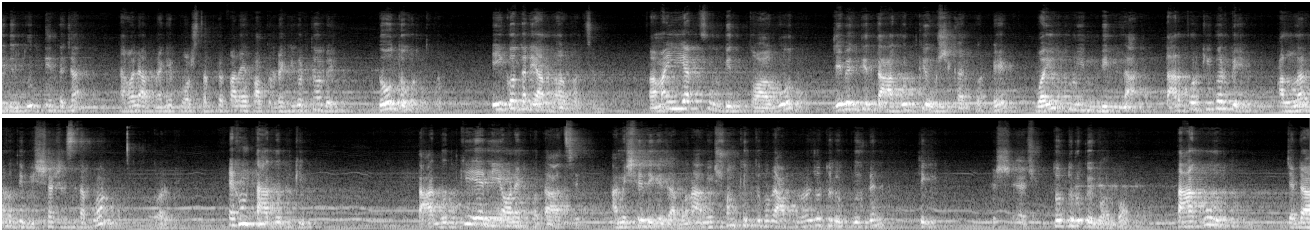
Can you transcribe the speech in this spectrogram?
যদি দুধ নিতে চান, তাহলে আপনাকে প্রস্তাবটা পালায় পাত্রটা কি করতে হবে? দৌত করতে হবে। এই কথাটি আল্লাহ বলছেন। আমাই ইয়াকফুর বিদ তাগুত যে ব্যক্তি তাগুতকে অস্বীকার করবে ওয়ায়ুমিন বিল্লাহ, তারপর কি করবে? আল্লাহর প্রতি বিশ্বাস স্থাপন করবে। এখন তাগুত কি? তাগুত কি? এ নিয়ে অনেক কথা আছে। আমি সেদিকে যাব না। আমি সংক্ষিপ্তভাবে আপনারা যতটুকু বুঝবেন, ঠিক ততটুকুই বলব। তাগুত, যেটা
